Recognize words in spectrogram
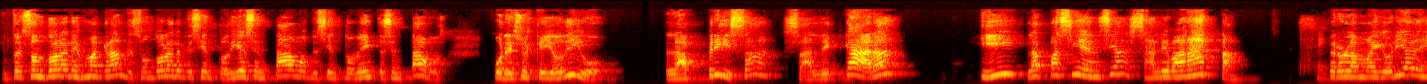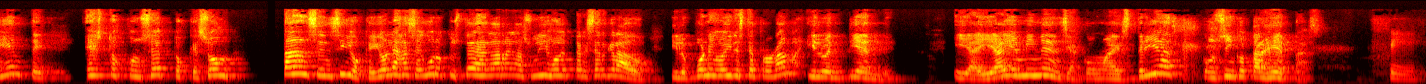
Entonces son dólares más grandes, son dólares de 110 centavos, de 120 centavos. Por eso es que yo digo, la prisa sale cara y la paciencia sale barata. Pero la mayoría de gente, estos conceptos que son tan sencillos que yo les aseguro que ustedes agarran a su hijo de tercer grado y lo ponen a oír este programa y lo entienden. Y ahí hay eminencias con maestrías con cinco tarjetas. Sí.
